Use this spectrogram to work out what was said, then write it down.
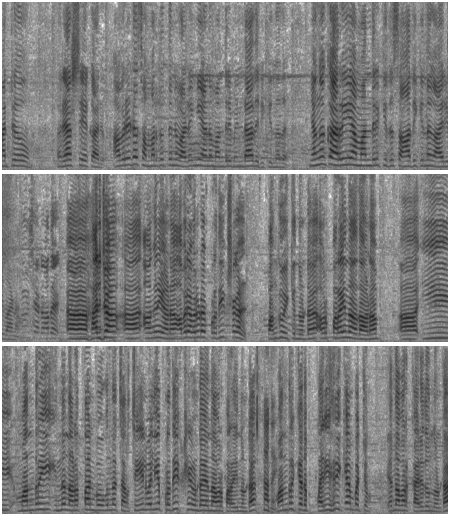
മറ്റു രാഷ്ട്രീയക്കാരും അവരുടെ സമ്മർദ്ദത്തിന് വഴങ്ങിയാണ് മന്ത്രി മിണ്ടാതിരിക്കുന്നത്. ഞങ്ങൾക്കറിയാം മന്ത്രിക്ക് ഇത് സാധിക്കുന്ന കാര്യമാണ്. അതെ. അനുജ അങ്ങനെയാണ്. അവരവരുടെ പ്രതീക്ഷകൾ പങ്കുവെക്കുന്നുണ്ട് അവർ പറയുന്ന അതാണ് ഈ മന്ത്രി ഇന്ന് നടത്താൻ പോകുന്ന ചർച്ചയിൽ വലിയ പ്രതീക്ഷയുണ്ട് എന്ന് അവർ പറയുന്നുണ്ട്. മന്ത്രിക്ക് അത് പരിഹരിക്കാൻ പറ്റും എന്നവർ കരുതുന്നുണ്ട്.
